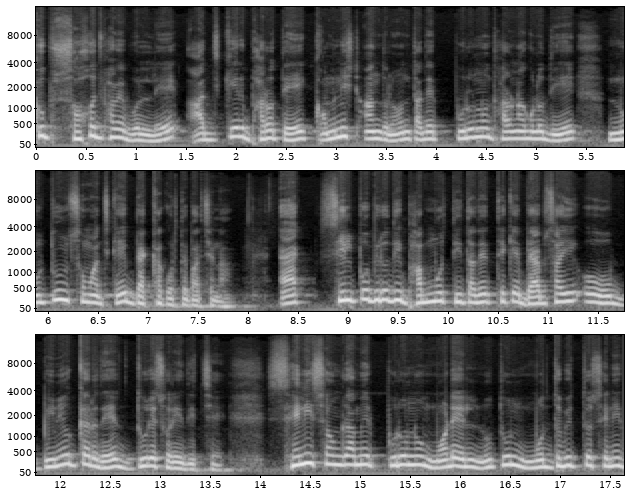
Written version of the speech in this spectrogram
খুব সহজভাবে বললে আজকের ভারতে কমিউনিস্ট আন্দোলন তাদের পুরনো ধারণাগুলো দিয়ে নতুন সমাজকে ব্যাখ্যা করতে পারছে না। এক শিল্পবিরোধী ভাবমূর্তি তাদের থেকে ব্যবসায়ী ও বিনিয়োগকারীদের দূরে সরিয়ে দিচ্ছে। শ্রেণি সংগ্রামের পুরনো মডেল নতুন মধ্যবিত্ত শ্রেণির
